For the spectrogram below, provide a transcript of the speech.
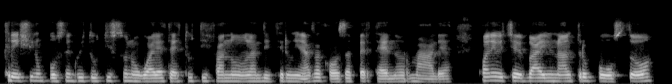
cresci in un posto in cui tutti sono uguali a te, tutti fanno una determinata cosa, per te è normale. Quando invece vai in un altro posto,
